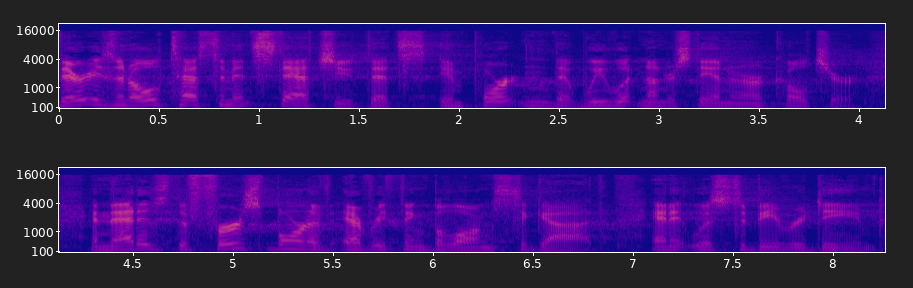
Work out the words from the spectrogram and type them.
There is an Old Testament statute that's important that we wouldn't understand in our culture, and that is the firstborn of everything belongs to God, and it was to be redeemed.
